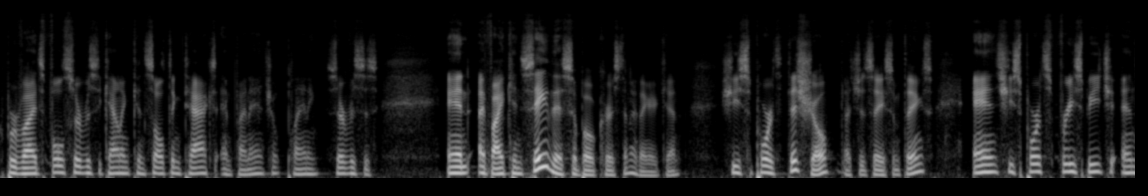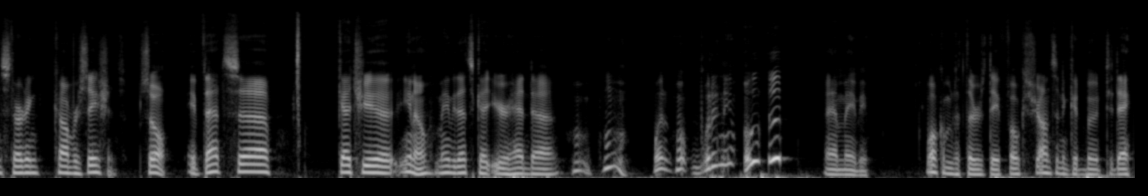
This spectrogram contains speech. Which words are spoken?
who provides full service accounting, consulting, tax, and financial planning services. And if I can say this about Kristen, I think I can. She supports this show. That should say some things. And she supports free speech and starting conversations. So if that's uh, got you, you know, maybe that's got your head, uh, hmm, hmm what, what, what did oop. Yeah, maybe. Welcome to Thursday, folks. Shaun's in a good mood today.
